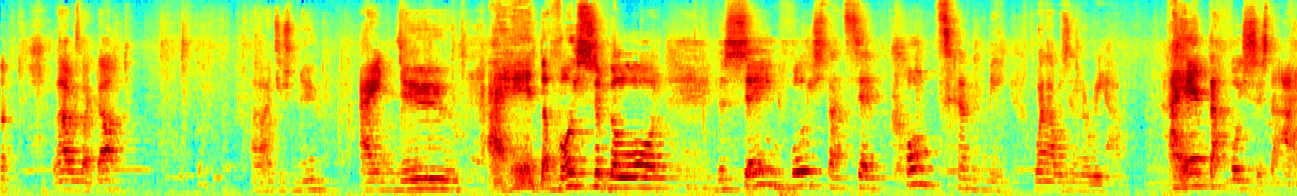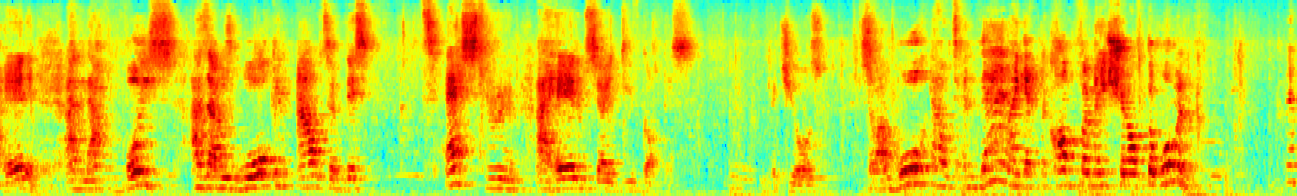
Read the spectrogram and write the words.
And I was like that. And I just knew. I knew. I heard the voice of the Lord. The same voice that said, Come to me when I was in the rehab. I heard that voice, sister. I heard it. And that voice, as I was walking out of this test room, I heard him say, You've got this. It's yours. So I walked out, and then I get the confirmation of the woman. And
